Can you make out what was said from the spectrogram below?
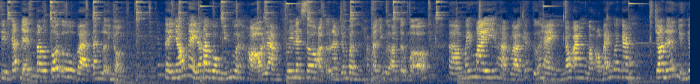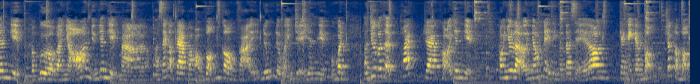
tìm cách để tao tối ưu và tăng lợi nhuận. Thì nhóm này nó bao gồm những người họ làm freelancer họ tự làm cho mình hoặc là những người họ tự mở à, máy may hoặc là các cửa hàng nấu ăn và họ bán quán ăn cho đến những doanh nghiệp vừa và nhỏ những doanh nghiệp mà họ sáng lập ra và họ vẫn còn phải đứng để quản trị doanh nghiệp của mình. Họ chưa có thể thoát ra khỏi doanh nghiệp. Hầu như là ở nhóm này thì người ta sẽ ờ, càng ngày càng bận rất là bận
